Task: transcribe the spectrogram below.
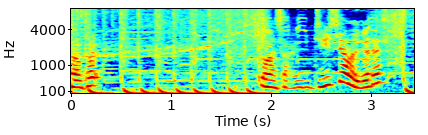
I'm put. Do you see how good it is?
